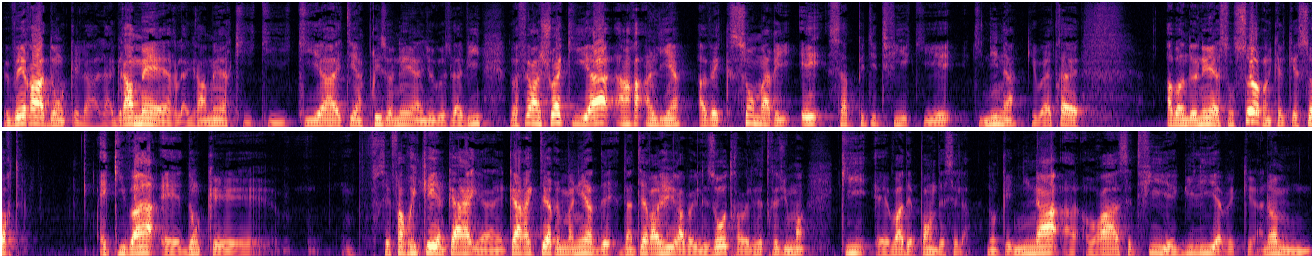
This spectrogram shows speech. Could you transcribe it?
verra donc la, la grand-mère, la grand-mère qui, qui, a été emprisonnée en Yougoslavie, doit faire un choix qui a un lien avec son mari et sa petite fille qui est qui Nina, qui va être euh, abandonnée à son sort en quelque sorte, et qui va euh, donc euh, se fabriquer un, caractère, une manière d'interagir avec les autres, avec les êtres humains, qui va dépendre de cela. Donc Nina aura cette fille, Gulli, avec un homme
